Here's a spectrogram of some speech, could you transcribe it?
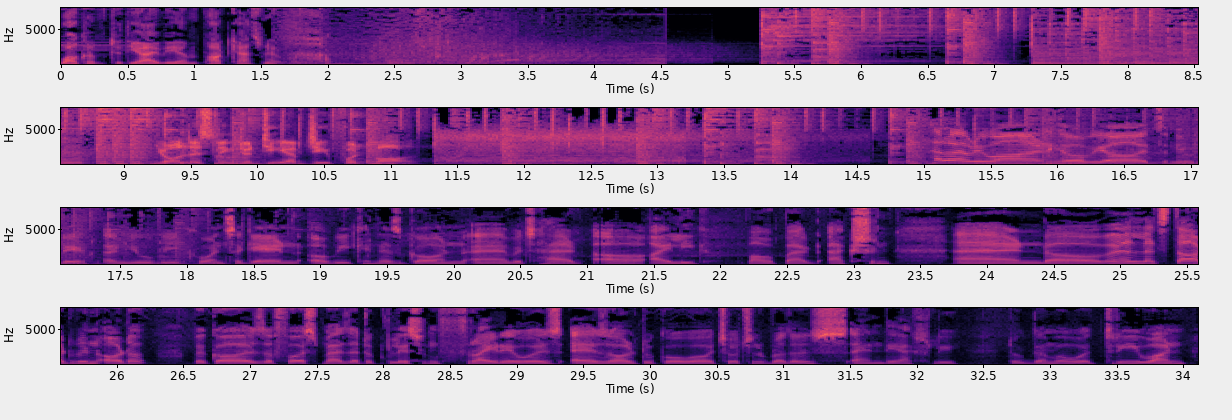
Welcome to the IVM Podcast Network. You're listening to TFG Football. Hello everyone, here we are. It's a new day, a new week. Once again, a weekend has gone, uh, which had uh, I League power packed action. And uh, well, let's start in order because the first match that took place on Friday was Aizawl took over Churchill Brothers, and they actually took them over 3 1.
